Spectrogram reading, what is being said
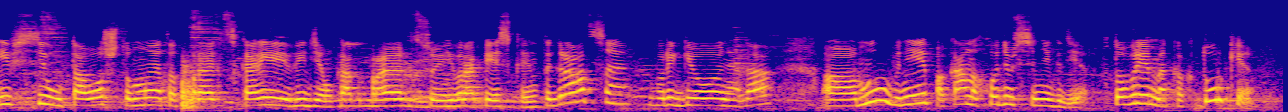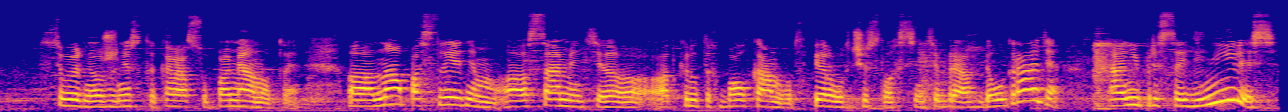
и в силу того, что мы этот проект скорее видим как проекцию европейской интеграции в регионе, да, мы в ней пока находимся нигде. В то время как турки сегодня уже несколько раз упомянуты. А, на последнем а, саммите открытых Балкан, вот в первых числах сентября в Белграде, они присоединились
